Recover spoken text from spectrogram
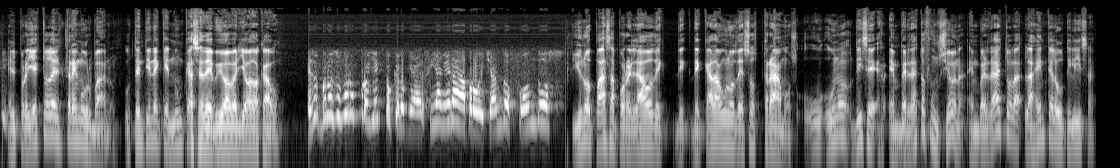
El proyecto del tren urbano, ¿usted entiende que nunca se debió haber llevado a cabo? Eso, bueno, esos fueron proyectos que lo que hacían era aprovechando fondos. Y uno pasa por el lado de, cada uno de esos tramos. Uno dice, en verdad esto funciona, en verdad esto la, gente lo utiliza.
